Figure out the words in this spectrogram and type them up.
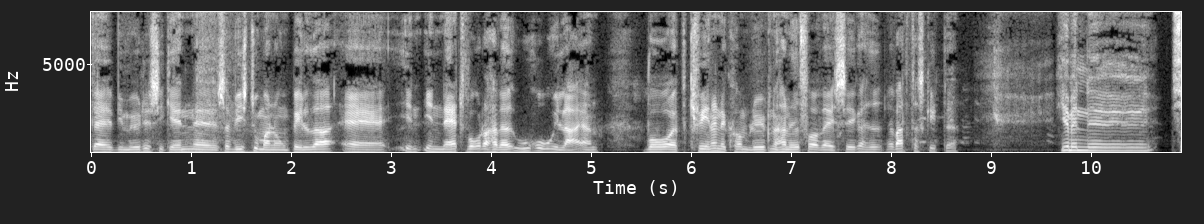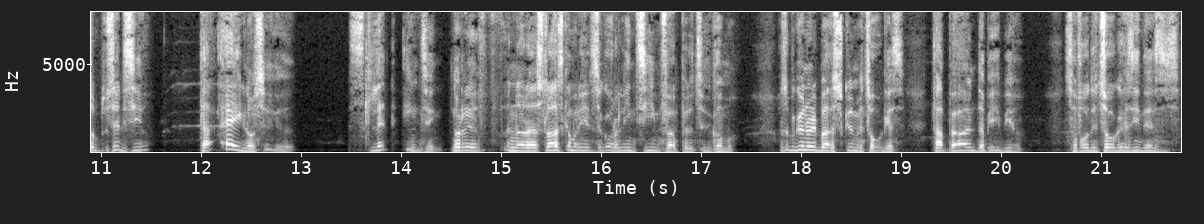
da vi mødtes igen, øh, så viste du mig nogle billeder af en, en nat, hvor der har været uro i lejren, hvor kvinderne kom løbende herned for at være i sikkerhed. Hvad var det, der skete der? Jamen, øh, som du selv siger, der er ikke nogen sikkerhed. Slet ingenting. Når der, når der er slåskammer ind, så går der lige en time før politiet kommer. Og så begynder de bare at skyde med torgas. Der er børn, der er babyer. Så får de torgas i deres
